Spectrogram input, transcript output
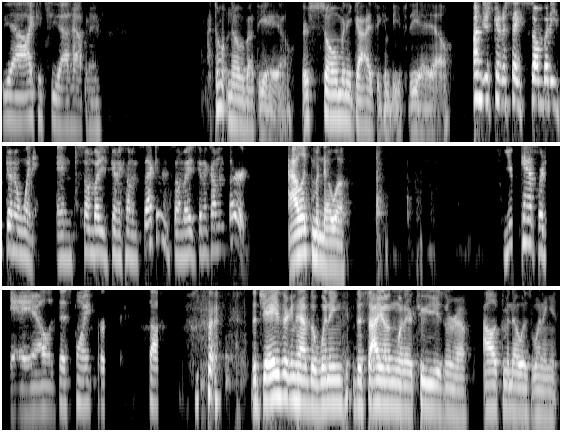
Yeah, I could see that happening. I don't know about the AL. There's so many guys that can be for the AL. I'm just gonna say somebody's gonna win it, and somebody's gonna come in second, and somebody's gonna come in third. Alek Manoah. You can't predict the AL at this point. For the Jays are gonna have the winning the Cy Young winner two years in a row. Alek Manoah is winning it.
